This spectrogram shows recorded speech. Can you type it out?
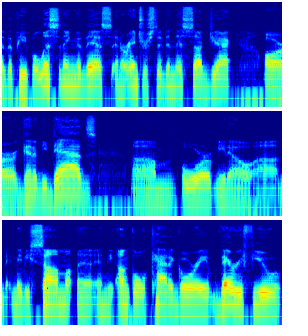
of the people listening to this and are interested in this subject are going to be dads. Um, or you know uh, maybe some in the uncle category very few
